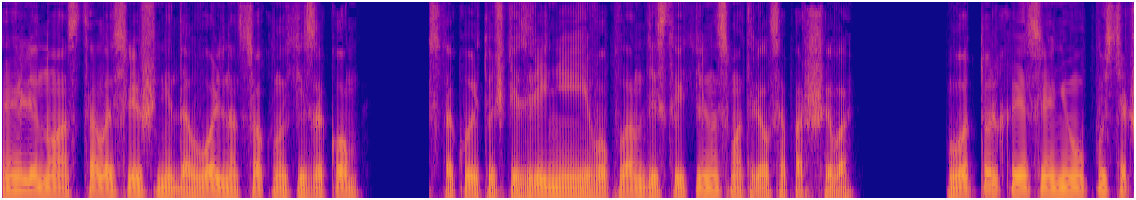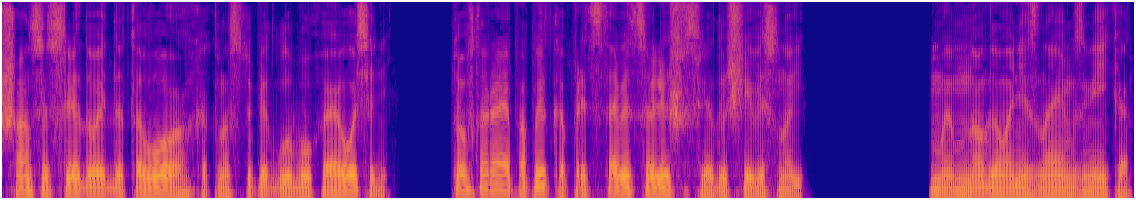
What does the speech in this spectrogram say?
Эллину осталось лишь недовольно цокнуть языком. С такой точки зрения его план действительно смотрелся паршиво. Вот только если они упустят шанс исследовать до того, как наступит глубокая осень, то вторая попытка представится лишь следующей весной. Мы многого не знаем, Змейка,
